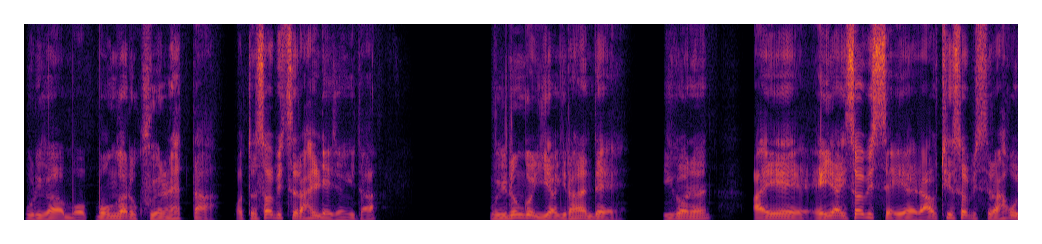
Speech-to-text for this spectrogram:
우리가 뭐 뭔가를 구현을 했다. 어떤 서비스를 할 예정이다. 뭐 이런 걸 이야기를 하는데 이거는 아예 AI 서비스, AI 라우팅 서비스를 하고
